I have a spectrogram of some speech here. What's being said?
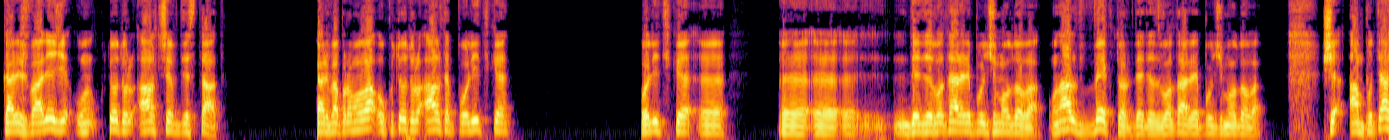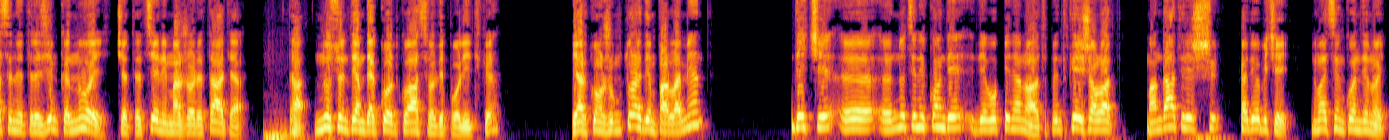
care își va alege un cu totul alt șef de stat, care va promova o cu totul altă politică, politică uh, uh, uh, de dezvoltare a Republicii Moldova, un alt vector de dezvoltare a Republicii Moldova. Și am putea să ne trezim că noi, cetățenii, majoritatea, da, nu suntem de acord cu astfel de politică, iar conjunctura din Parlament, deci uh, uh, nu ține cont de, de opinia noastră, pentru că ei și-au luat mandatele și, ca de obicei, nu mai țin cont de noi.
